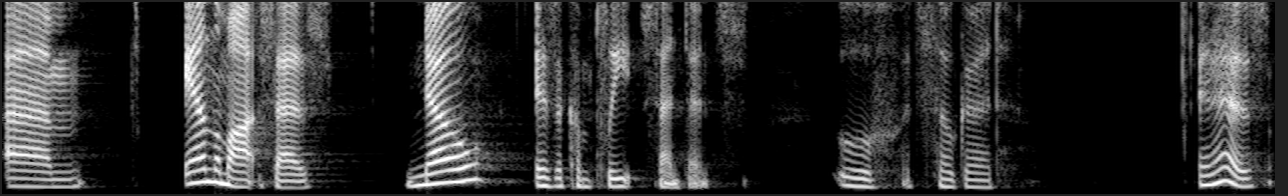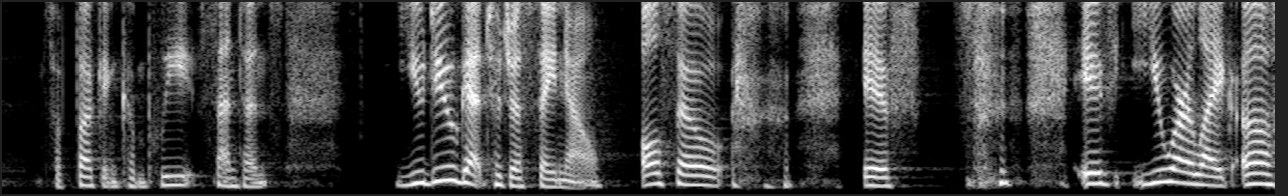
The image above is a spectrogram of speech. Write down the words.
Um, Anne Lamott says, No is a complete sentence. Ooh, it's so good. It is. It's a fucking complete sentence you do get to just say no. Also, if if you are like, "Ugh,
